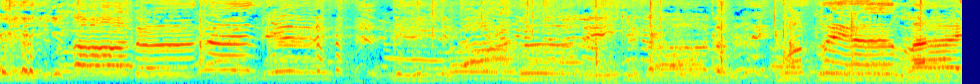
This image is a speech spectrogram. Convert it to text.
İyi ki doğdun Özgür. İyi ki doğdun, iyi ki doğdun. Mutlu yıllar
